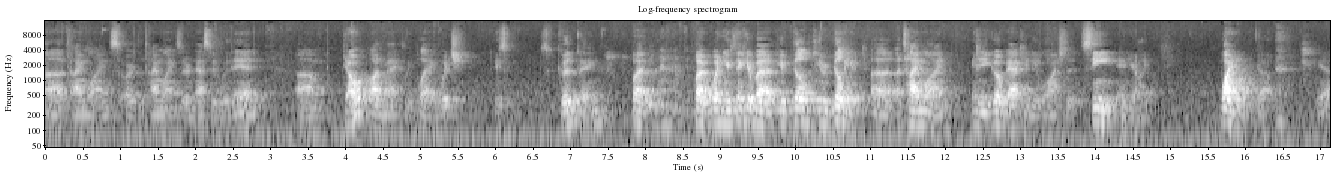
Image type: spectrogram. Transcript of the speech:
uh, timelines or the timelines that are nested within um, don't automatically play, which is a, is a good thing. But but when you think about you build you're building a, a, timeline and you go back and you watch the scene and you're like, why didn't it go? Yeah.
